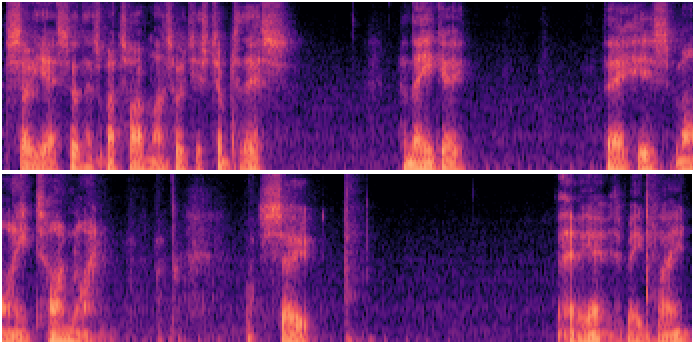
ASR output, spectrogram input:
So yeah, so that's my timeline. So I just jump to this and there you go. There is my timeline. So there we go, it's me playing.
